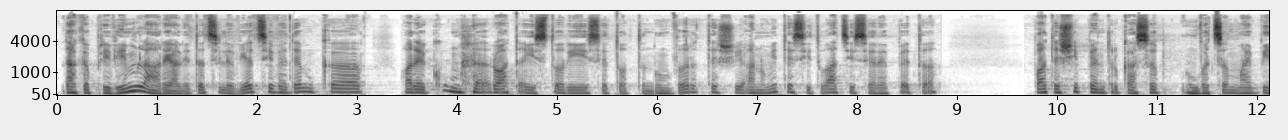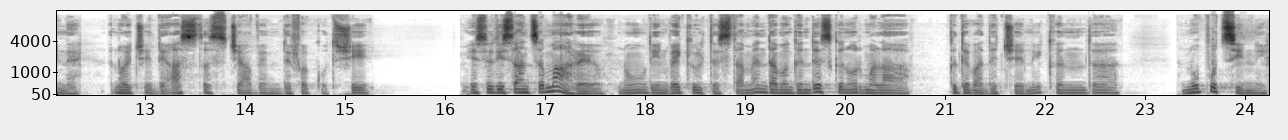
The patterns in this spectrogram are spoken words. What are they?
dacă privim la realitățile vieții, vedem că oarecum roata istoriei se tot învârte și anumite situații se repetă, poate și pentru ca să învățăm mai bine noi cei de astăzi ce avem de făcut. Și este o distanță mare, nu, din Vechiul Testament, dar mă gândesc în urmă la câteva decenii, când uh, nu puțini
